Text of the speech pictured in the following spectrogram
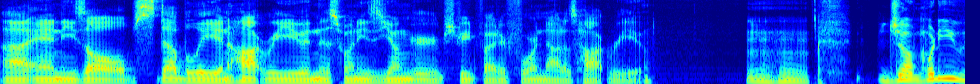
uh, and he's all stubbly and hot Ryu. In this one, he's younger Street Fighter 4, not as hot Ryu. John, what do you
